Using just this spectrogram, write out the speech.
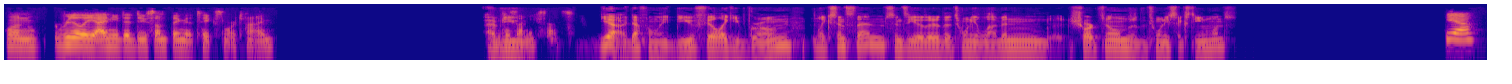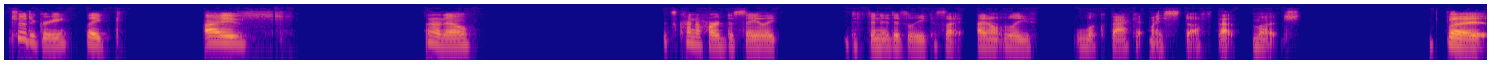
When really I need to do something that takes more time. Have Does you that make sense? Yeah, definitely. Do you feel like you've grown like since then, since either the 2011 uh, short films or the 2016 ones? Yeah, to a degree. Like I've I don't know. It's kind of hard to say like definitively because I I don't really look back at my stuff that much. But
